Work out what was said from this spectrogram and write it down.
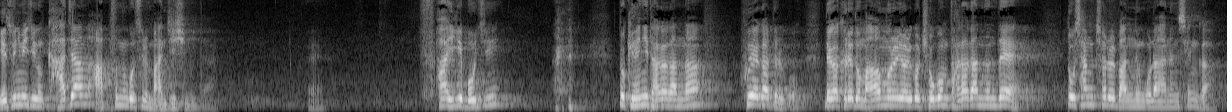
예수님이 지금 가장 아픈 곳을 만지십니다. 네. 아, 이게 뭐지? 또 괜히 다가갔나? 후회가 들고 내가 그래도 마음을 열고 조금 다가갔는데 또 상처를 받는구나 하는 생각.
